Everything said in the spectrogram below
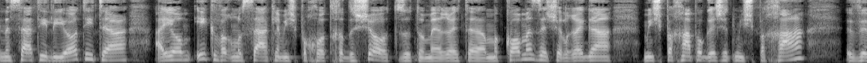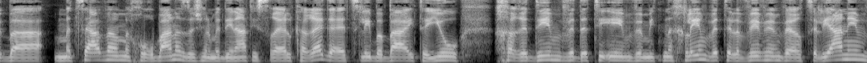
נסעתי להיות איתה, היום היא כבר נוסעת למשפחות חדשות, זאת אומרת, המקום הזה של רגע משפחה פוגשת משפחה, ובמצב המחורבן הזה של מדינת ישראל כרגע, אצלי בבית היו חרדים ודתיים ומתנחלים ותל אביבים והרצליאנים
